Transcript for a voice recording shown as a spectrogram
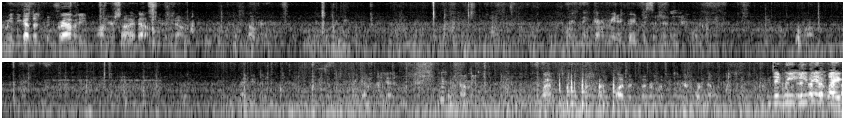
I mean, you got the gravity on your side. You know. Okay. I think I made a good decision. Okay. Well, maybe you did. I definitely did. I mean, time. Five minutes better, but it out. Did we even like?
